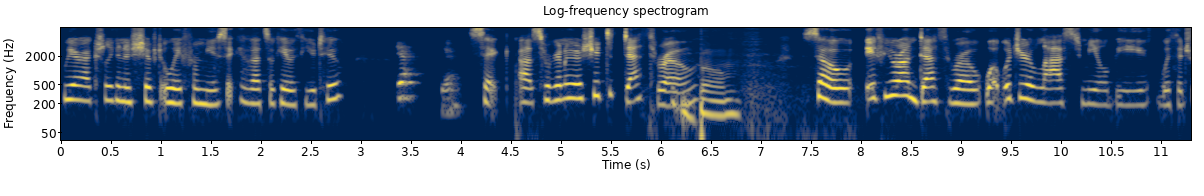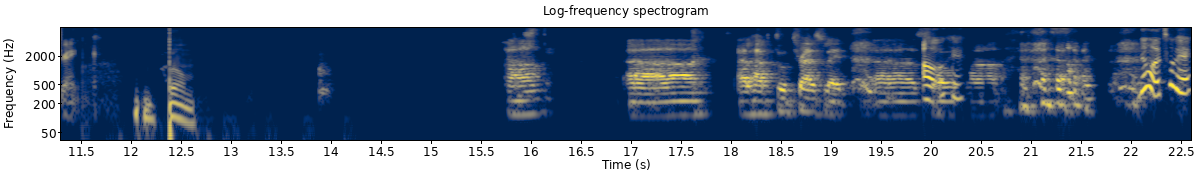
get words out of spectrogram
we are actually going to shift away from music if that's okay with you too. Yeah. Yeah. Sick. Uh, so we're going to go straight to death row. Boom. So, if you were on death row, what would your last meal be with a drink? Boom. Uh, uh, I'll have to translate. Uh, oh, so, oh, okay. Uh, no, it's okay.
